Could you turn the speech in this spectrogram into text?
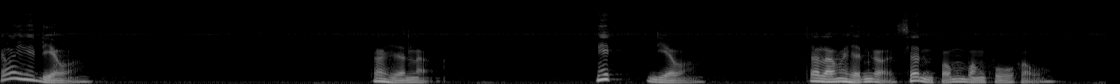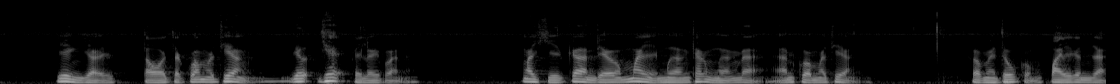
จ้อยนิดเดียวถ้าเห็นแล้วนิดเดียว ถ้าเราไม่เห็นก็ เส้นผมบองผูเขา ยิ่งใหญ่ต่อจากความไม่เที่ยง เยอะแยะไปเลยป่ะ ไม่ขีดก้านเดียวไม่เมืองทั้งเมืองได้อันความไม่เที่ยงก็ไม่ทุกข์ก็ไปกันใหญ่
